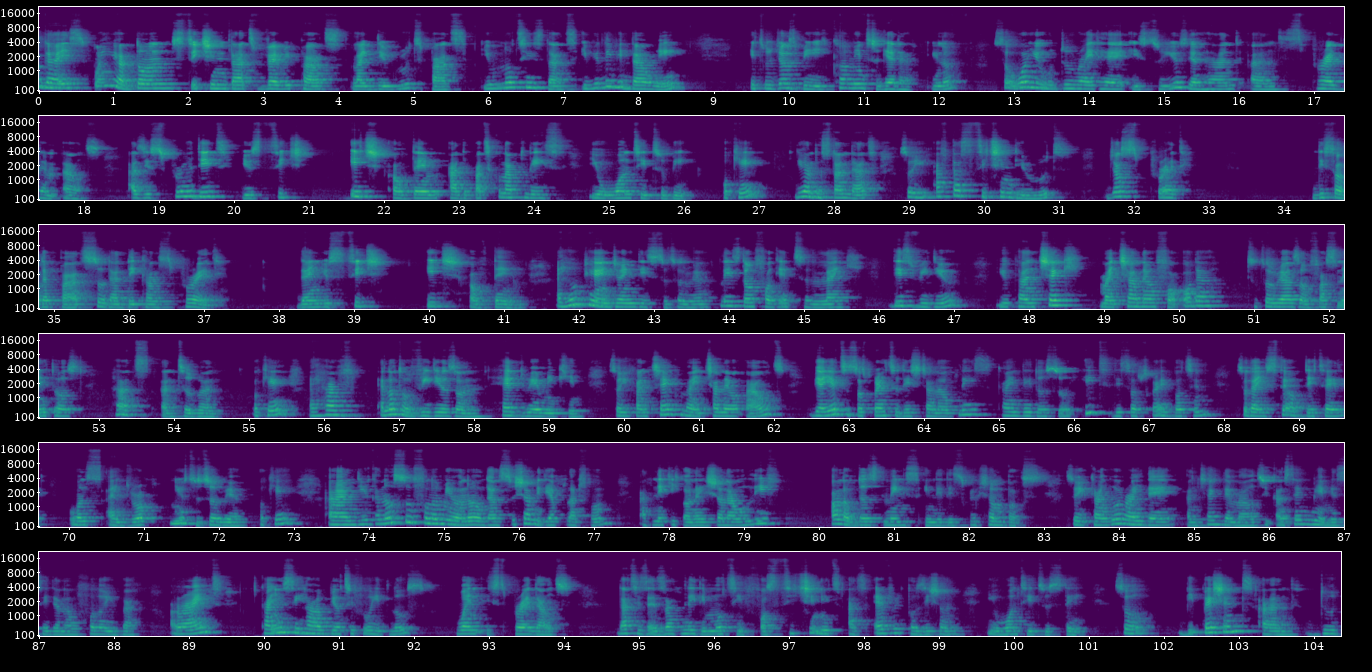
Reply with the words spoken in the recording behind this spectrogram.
Guys, when you have done stitching that very part, like the root part, you'll notice that if you leave it that way, it will just be coming together, you know. So what you will do right here is to use your hand and spread them out. As you spread it, you stitch each of them at the particular place you want it to be. Okay? Do you understand that? So you, after stitching the root, just spread this other part so that they can spread. Then you stitch each of them. I hope you're enjoying this tutorial. Please don't forget to like this video. You can check my channel for other tutorials on fascinators, hats and turban. Okay, I have a lot of videos on headwear making so you can check my channel out. If you are yet to subscribe to this channel, please kindly do so. Hit the subscribe button so that you stay updated once I drop new tutorial. Okay, and you can also follow me on all the social media platform at Nekkie Collection. I will leave all of those links in the description box. So you can go right there and check them out. You can send me a message and I'll follow you back. Alright? Can you see how beautiful it looks when it's spread out? That is exactly the motive for stitching it at every position you want it to stay. So be patient and do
